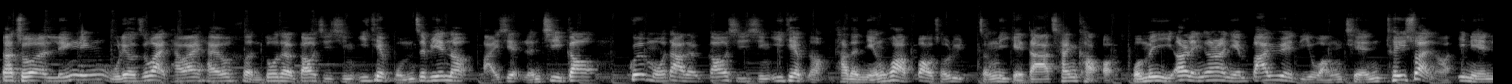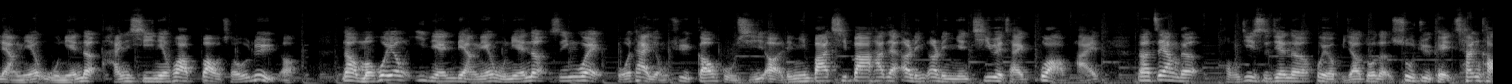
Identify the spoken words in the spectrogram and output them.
那除了零零五六之外，台湾还有很多的高息型 ETF。我们这边呢，把一些人气高、规模大的高息型 ETF 啊，它的年化报酬率整理给大家参考啊。我们以二零二二年八月底往前推算啊，一年、两年、五年的含息年化报酬率啊。那我们会用一年、两年、五年呢，是因为国泰永续高股息啊，零零八七八，它在二零二零年七月才挂牌。那这样的。统计时间呢，会有比较多的数据可以参考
